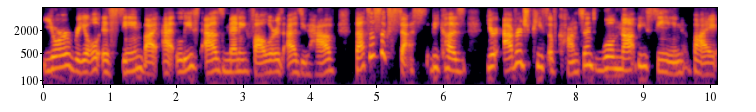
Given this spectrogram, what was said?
your reel is seen by at least as many followers as you have, that's a success because your average piece of content will not be seen by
